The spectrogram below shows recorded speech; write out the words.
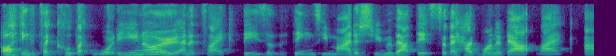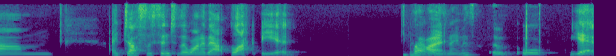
oh, I think it's like called like what do you know? And it's like these are the things you might assume about this. So they had one about like, um, I just listened to the one about Blackbeard. Right. his name is? Or, or yeah,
